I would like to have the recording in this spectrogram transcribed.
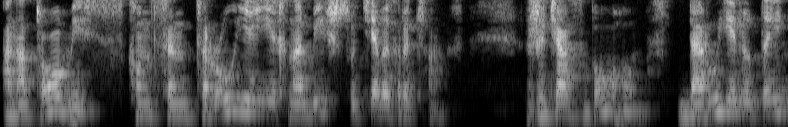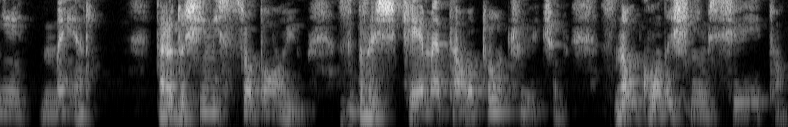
а натомість сконцентрує їх на більш суттєвих речах. Життя з Богом дарує людині мир, передусім із собою, з близькими та оточуючими, з навколишнім світом,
